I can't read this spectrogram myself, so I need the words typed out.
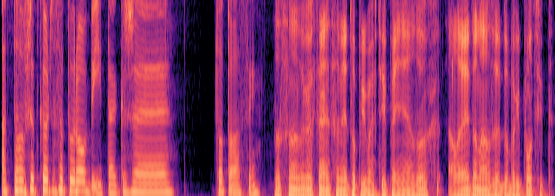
a toho všetko, čo sa tu robí. Takže toto asi. Zase na druhej strane sa netopíme v tých peniazoch, ale je to naozaj dobrý pocit.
